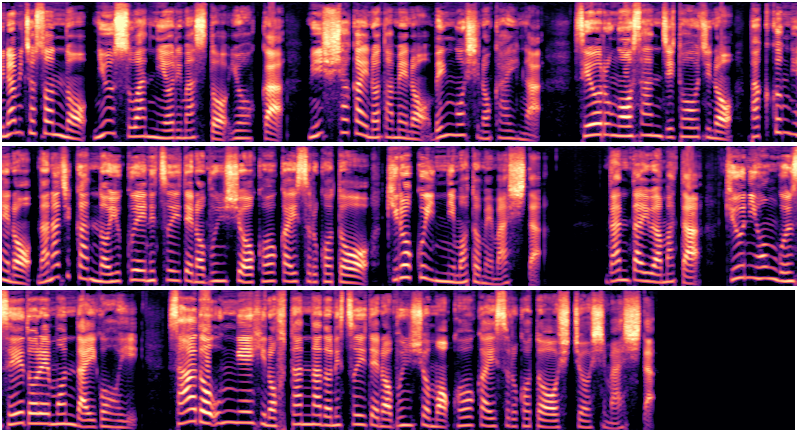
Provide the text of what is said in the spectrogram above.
南朝村のニュースワンによりますと8日、民主社会のための弁護士の会が、セオル号3事当時のパククンヘの7時間の行方についての文書を公開することを記録員に求めました。団体はまた、旧日本軍制奴隷問題合意、サード運営費の負担などについての文書も公開することを主張しました。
